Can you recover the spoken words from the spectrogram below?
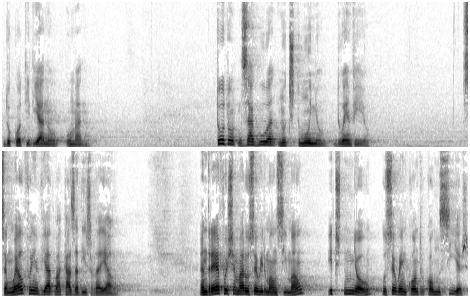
do cotidiano humano. Tudo desagua no testemunho do envio. Samuel foi enviado à casa de Israel André foi chamar o seu irmão Simão e testemunhou o seu encontro com o Messias,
